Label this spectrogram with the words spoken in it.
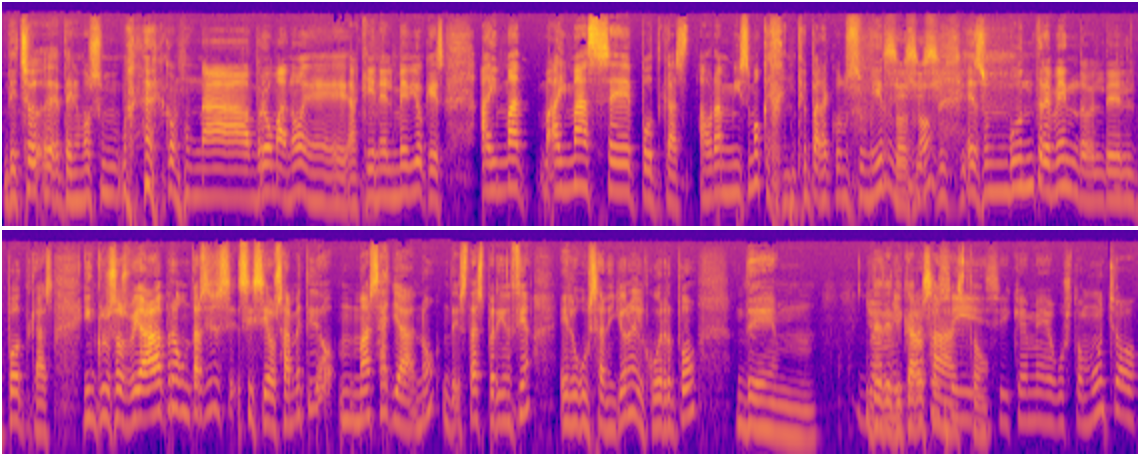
de hecho, eh, tenemos un- como una broma ¿no? Eh, aquí en el medio que es, hay más, hay más eh, podcasts ahora mismo que gente para consumirlos, Sí, sí, ¿no? sí, sí. Es un boom tremendo el del podcast. Incluso os voy a preguntar si, si se os ha metido más allá ¿no? de esta experiencia el gusanillo en el cuerpo de, mm, Yo de dedicaros caso a sí, esto. Sí que me gustó mucho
